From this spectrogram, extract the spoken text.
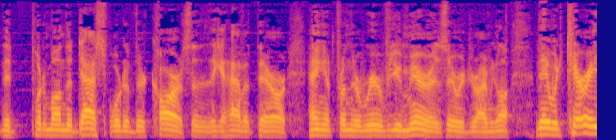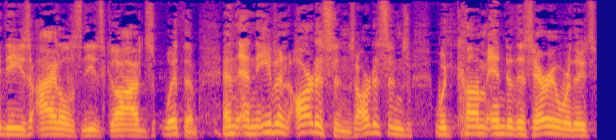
that put them on the dashboard of their car so that they could have it there or hang it from their rearview mirror as they were driving along. They would carry these idols, these gods with them. And, and even artisans, artisans would come into this area where there's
